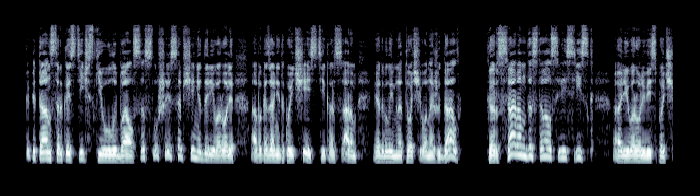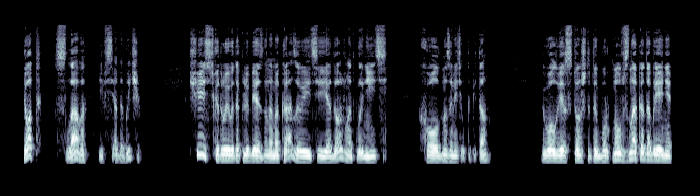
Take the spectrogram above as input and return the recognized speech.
Капитан саркастически улыбался, слушая сообщение Дарива Роли о показании такой чести корсарам. Это было именно то, чего он ожидал. Корсарам доставался весь риск, а Ривароль весь почет, слава и вся добыча. Честь, которую вы так любезно нам оказываете, я должен отклонить, — холодно заметил капитан. Волверстон что-то буркнул в знак одобрения,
